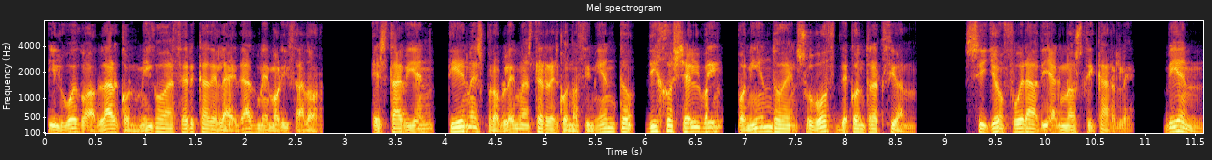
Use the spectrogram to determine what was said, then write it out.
y luego hablar conmigo acerca de la edad memorizador. Está bien, tienes problemas de reconocimiento, dijo Shelby, poniendo en su voz de contracción. Si yo fuera a diagnosticarle. Bien,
